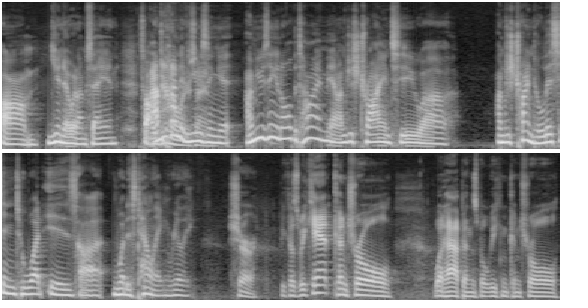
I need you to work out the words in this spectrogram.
Um, you know what I'm saying? So I am kind of using saying. it. I'm using it all the time, man. I'm just trying to uh, I'm just trying to listen to what is uh, what is telling, really. Sure, because we can't control what happens, but we can control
